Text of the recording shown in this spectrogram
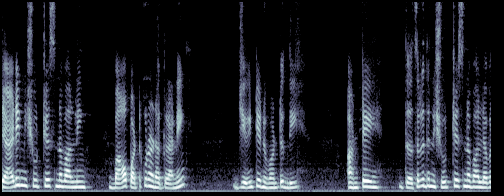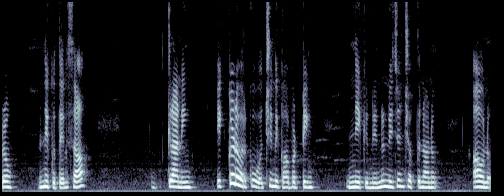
డాడీని షూట్ చేసిన వాళ్ళని బావ పట్టుకున్నాడా గ్రాని? ఏంటి నువ్వంటుంది అంటే దశరథని షూట్ చేసిన వాళ్ళెవరో నీకు తెలుసా? గ్రాని ఇక్కడ వరకు వచ్చింది కాబట్టి నీకు నిన్ను నిజం చెప్తున్నాను. అవును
